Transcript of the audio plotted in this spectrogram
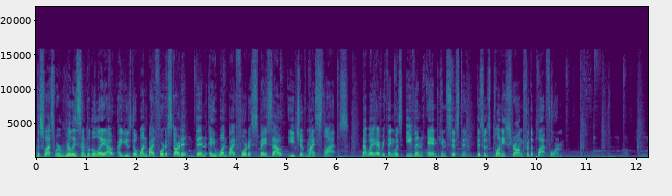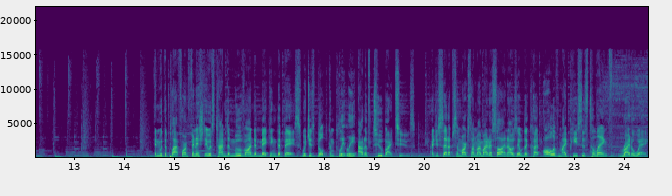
The slats were really simple to lay out. I used a 1x4 to start it, then a 1x4 to space out each of my slats. That way everything was even and consistent. This was plenty strong for the platform. And with the platform finished, it was time to move on to making the base, which is built completely out of 2x2s. I just set up some marks on my miter saw and I was able to cut all of my pieces to length right away.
